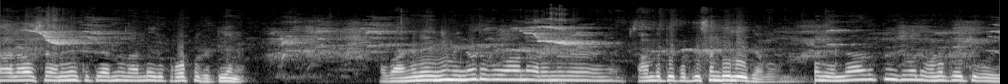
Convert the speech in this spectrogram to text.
കാലാവസ്ഥ ഇണങ്ങി കിട്ടിയായിരുന്നു നല്ലൊരു ക്രോപ്പ് കിട്ടിയാണ് അപ്പോൾ അങ്ങനെ ഇനി മുന്നോട്ട് പോകാമെന്ന് പറയുന്നത് സാമ്പത്തിക പ്രതിസന്ധിയിലേക്കാണ് പോകുന്നത്. എല്ലായിടത്തും ഇതുപോലെ ഉണക്കേറ്റ് പോയി.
